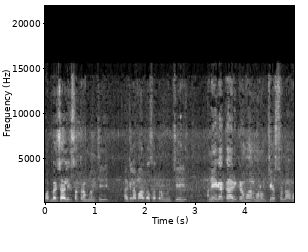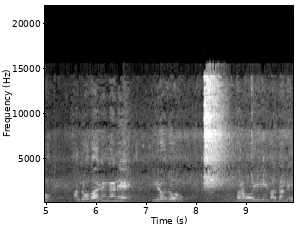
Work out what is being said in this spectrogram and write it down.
పద్మశాలి సత్రం నుంచి అఖిల భారత సత్రం నుంచి అనేక కార్యక్రమాలు మనం చేస్తున్నాము. అందులో భాగంగానే ఈరోజు మనము ఈ వర్ధంతి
